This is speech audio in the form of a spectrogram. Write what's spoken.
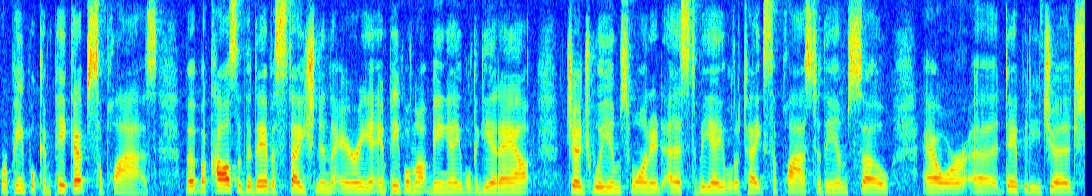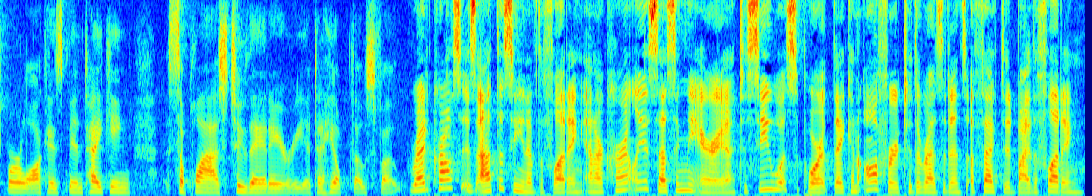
where people can pick up supplies. But because of the devastation in the area and people not being able to get out, Judge Williams wanted us to be able to take supplies to them. So our uh, Deputy Judge Spurlock has been taking supplies to that area to help those folks. Red Cross is at the scene of the flooding and are currently assessing the area to see what support they can offer to the residents affected by the flooding.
